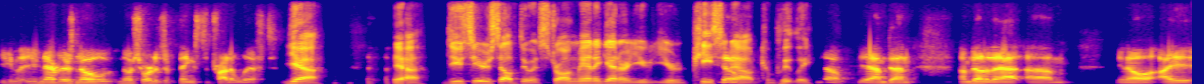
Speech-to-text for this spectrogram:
you can you never there's no no shortage of things to try to lift. yeah yeah do you see yourself doing strongman again or you you're piecing No. out completely No, yeah, I'm done. I'm done with that. Um, you know, I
